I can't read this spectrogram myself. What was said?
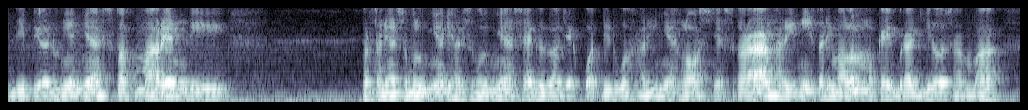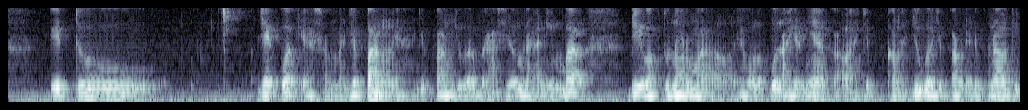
di Piala Dunianya setelah kemarin di pertandingan sebelumnya di hari sebelumnya saya gagal jackpot di dua harinya. Loss ya. Sekarang hari ini tadi malam kayak Brazil sama itu jackpot ya sama Jepang ya. Jepang juga berhasil menahan imbang di waktu normal ya walaupun akhirnya kalah kalah juga Jepang dari penalti.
